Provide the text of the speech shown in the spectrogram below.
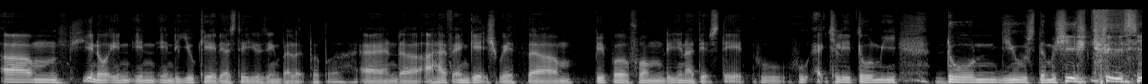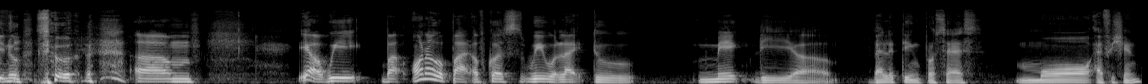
Um, you know, in, in, in the UK, they're still using ballot paper, and uh, I have engaged with um, people from the United States who who actually told me, "Don't use the machine, please." You know, so um, yeah, we. But on our part, of course, we would like to make the uh, balloting process more efficient.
